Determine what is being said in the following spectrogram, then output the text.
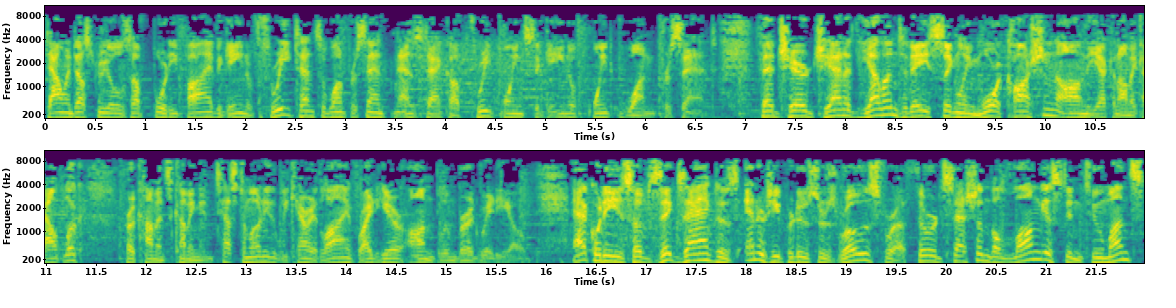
Dow Industrials up 45, a gain of 3 tenths of 1%. NASDAQ up 3 points, a gain of 0.1%. Fed Chair Janet Yellen today signaling more caution on the economic outlook. Her comments coming in testimony that we carried live right here on Bloomberg Radio. Equities have zigzagged as energy producers rose for a third session, the longest in two months,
